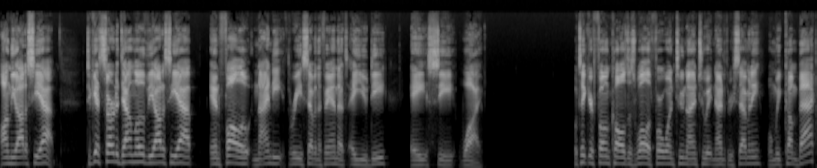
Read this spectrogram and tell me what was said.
on the Audacy app. To get started, download the Audacy app and follow 937 The Fan. That's A U D A C Y. We'll take your phone calls as well at 412 928 9370. When we come back,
